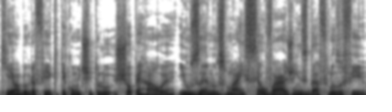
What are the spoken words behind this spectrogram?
que é uma biografia que tem como título Schopenhauer e os anos mais selvagens da filosofia.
